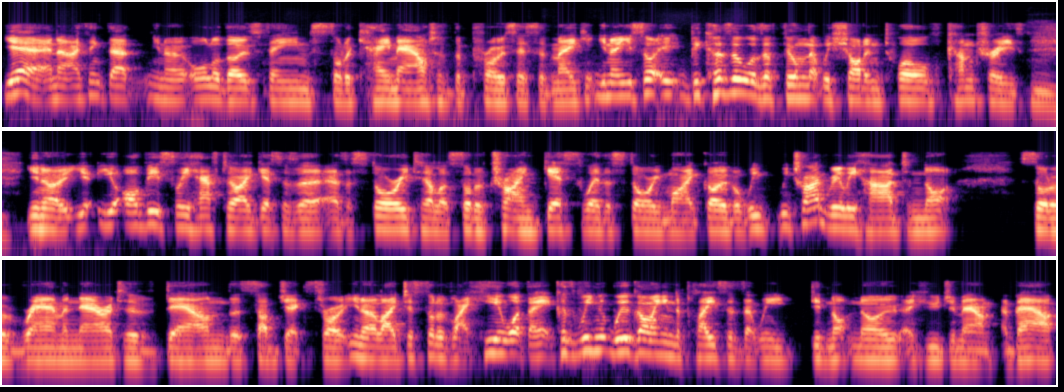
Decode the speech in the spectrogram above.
Yeah, and I think that you know all of those themes sort of came out of the process of making. You know, you saw it, because it was a film that we shot in twelve countries. Mm. You know, you, you obviously have to, I guess, as a as a storyteller, sort of try and guess where the story might go. But we we tried really hard to not sort of ram a narrative down the subject's throat. You know, like just sort of like hear what they because we we're going into places that we did not know a huge amount about,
